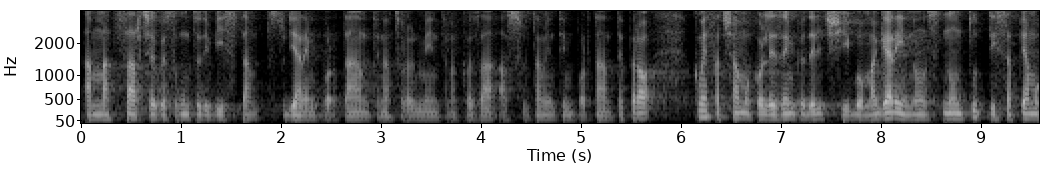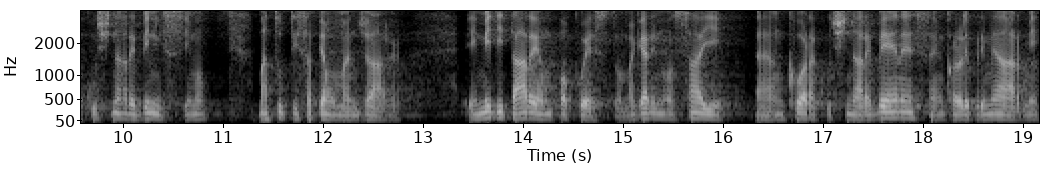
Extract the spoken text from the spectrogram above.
ammazzarci da questo punto di vista, studiare è importante naturalmente, una cosa assolutamente importante, però come facciamo con l'esempio del cibo? Magari non, non tutti sappiamo cucinare benissimo, ma tutti sappiamo mangiare. E meditare è un po' questo, magari non sai eh, ancora cucinare bene, sai ancora le prime armi,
